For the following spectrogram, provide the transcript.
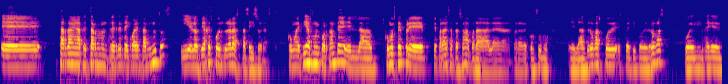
Eh, tardan en afectarnos entre 30 y 40 minutos y los viajes pueden durar hasta 6 horas. Como decía, es muy importante el, la- cómo esté pre- preparada esa persona para, para el consumo. Eh, las drogas, puede, este tipo de drogas, pueden, hay de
